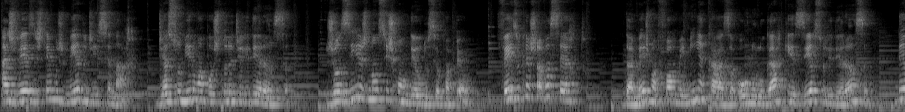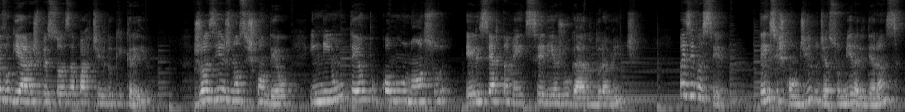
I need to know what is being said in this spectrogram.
Às vezes temos medo de ensinar, de assumir uma postura de liderança. Josias não se escondeu do seu papel, fez o que achava certo. Da mesma forma, em minha casa ou no lugar que exerço liderança, devo guiar as pessoas a partir do que creio. Josias não se escondeu, em nenhum tempo como o nosso, ele certamente seria julgado duramente. Mas e você? Tem se escondido de assumir a liderança?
